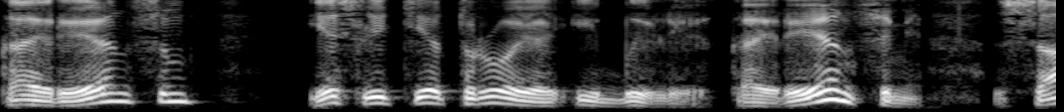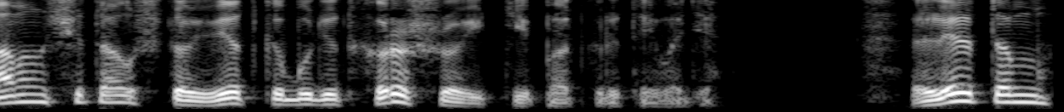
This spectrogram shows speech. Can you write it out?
кайриенцам, если те трое и были кайриенцами, сам он считал, что ветка будет хорошо идти по открытой воде. Летом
